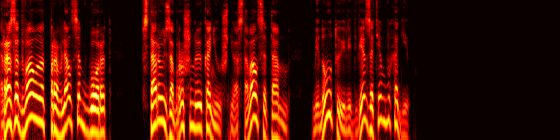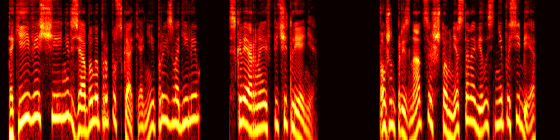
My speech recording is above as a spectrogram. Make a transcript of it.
Раза два он отправлялся в город, в старую заброшенную конюшню, оставался там минуту или две, затем выходил. Такие вещи нельзя было пропускать, они производили скверное впечатление. Должен признаться, что мне становилось не по себе.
